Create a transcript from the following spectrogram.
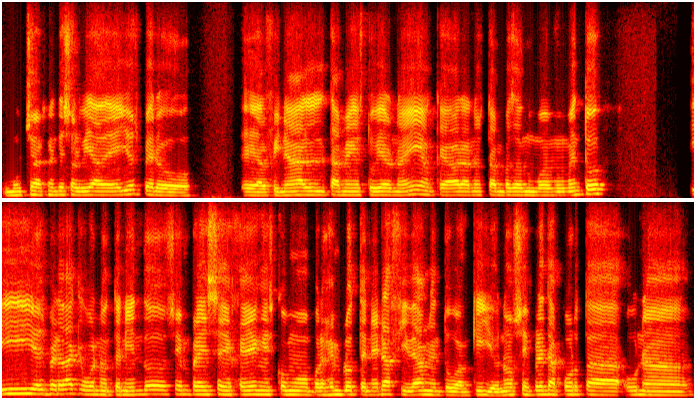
mucha gente se olvida de ellos, pero eh, al final también estuvieron ahí, aunque ahora no están pasando un buen momento. Y es verdad que, bueno, teniendo siempre ese gen es como, por ejemplo, tener a Zidane en tu banquillo, ¿no? Siempre te aporta una...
